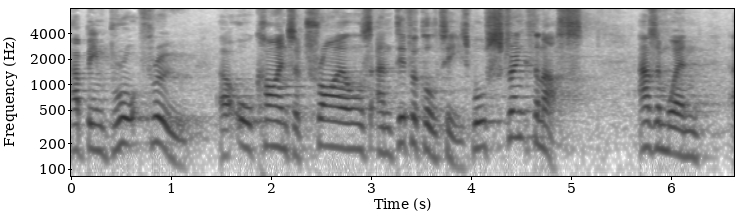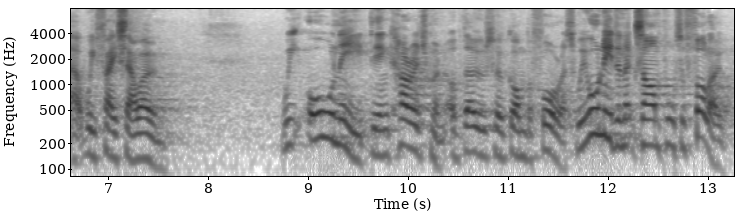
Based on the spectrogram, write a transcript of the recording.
have been brought through uh, all kinds of trials and difficulties will strengthen us as and when uh, we face our own. We all need the encouragement of those who have gone before us. We all need an example to follow.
